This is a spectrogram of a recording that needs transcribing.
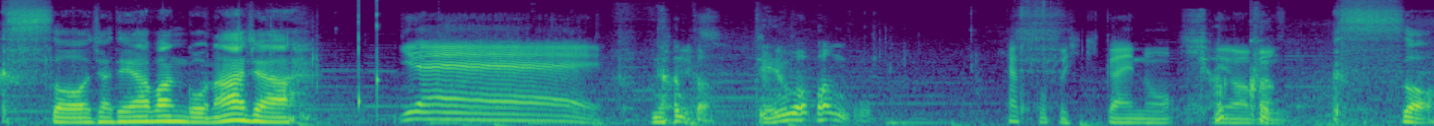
くっそー。じゃあ電話番号なじゃあ。イエーイ。なんだ電話番号？100個と引き換えの電話番号。くっそ。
